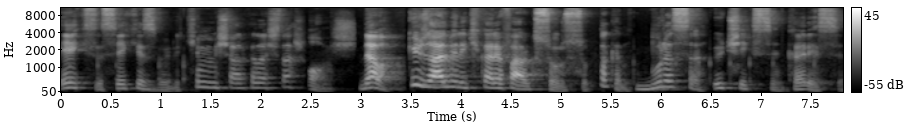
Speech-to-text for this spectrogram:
eksi 8 bölü kimmiş arkadaşlar? 10'muş. Devam. Güzel bir iki kare farkı sorusu. Bakın burası 3x'in karesi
